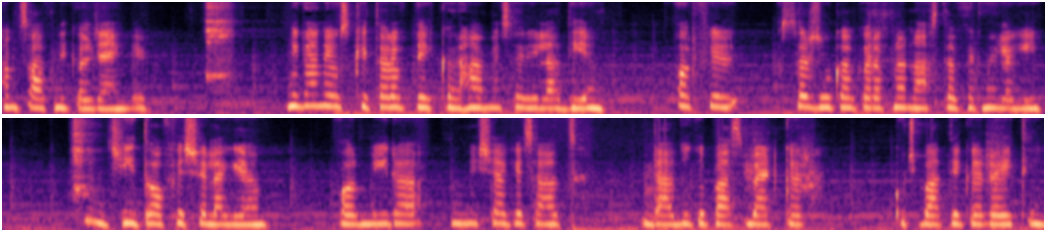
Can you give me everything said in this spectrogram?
हम साथ निकल जाएँगे। मीरा ने उसकी तरफ़ देखकर हाँ में सर हिला दिया। और फिर सर झुकाकर अपना नाश्ता करने लगी। जीत ऑफ़िस चला गया और मीरा मिशा के साथ दादू के पास बैठकर कुछ बातें कर रही थी।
